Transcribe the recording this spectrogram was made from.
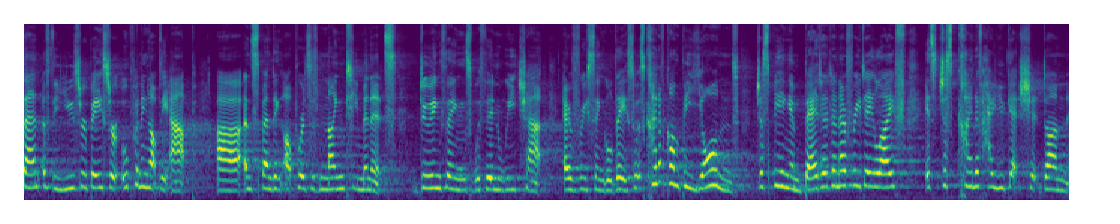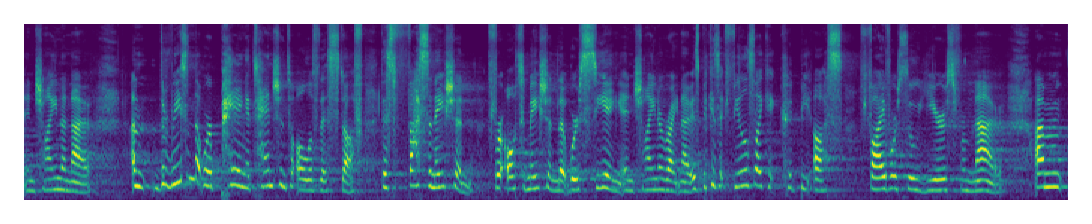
um, of the user base are opening up the app uh, and spending upwards of 90 minutes doing things within WeChat every single day. So it's kind of gone beyond just being embedded in everyday life. It's just kind of how you get shit done in China now. And the reason that we're paying attention to all of this stuff, this fascination for automation that we're seeing in China right now, is because it feels like it could be us five or so years from now. Um,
